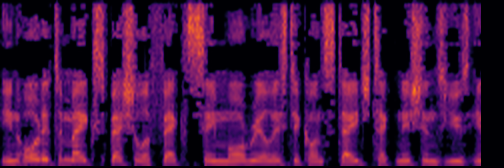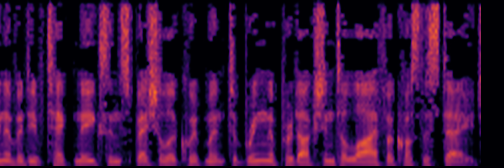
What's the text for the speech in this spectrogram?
In order to make special effects seem more realistic on stage technicians use innovative techniques and special equipment to bring the production to life across the stage.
